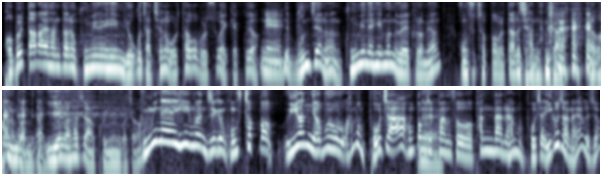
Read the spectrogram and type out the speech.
법을 따라야 한다는 국민의힘 요구 자체는 옳다고 볼 수가 있겠고요. 네. 근데 문제는 국민의힘은 왜 그러면 공수처법을 따르지 않는가라고 하는 겁니다. 이행을 하지 않고 있는 거죠. 국민의힘은 지금 공수처법 의원 여부 한번 보자 헌법재판소 판단을 한번 보자 이거잖아요, 그죠?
